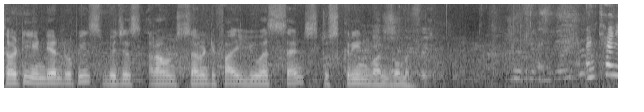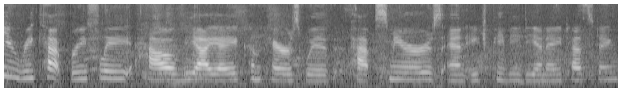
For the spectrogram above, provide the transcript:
30 Indian rupees, which is around 75 US cents to screen one woman. And can you recap briefly how VIA compares with pap smears and HPV DNA testing?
